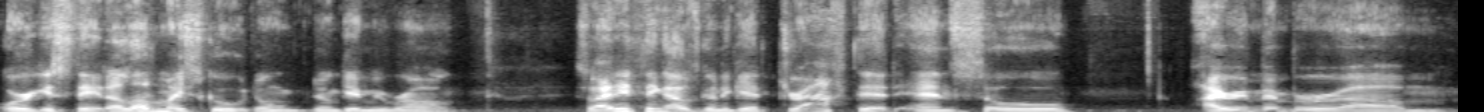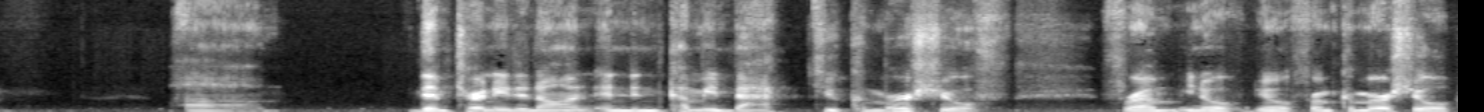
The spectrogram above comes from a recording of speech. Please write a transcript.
Oregon State. I love my school. Don't don't get me wrong. So I didn't think I was going to get drafted, and so I remember um, um, them turning it on and then coming back to commercial from you know you know from commercial.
